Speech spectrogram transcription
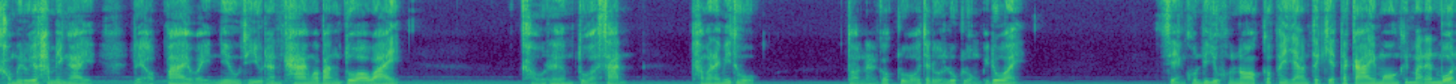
เขาไม่รู้จะทำยังไงเลยเอาป้ายไวนิลที่อยู่ด้านข้างมาบังตัวไว้ เขาเริ่มตัวสั่นทำอะไรไม่ถูก ตอนนั้นก็กลัวว่าจะโดนลูกหลงไปด้วย เสียงคนที่อยู่ข้างนอกก็พยายามตะเกียกตะกายมองขึ้นมาด้านบน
